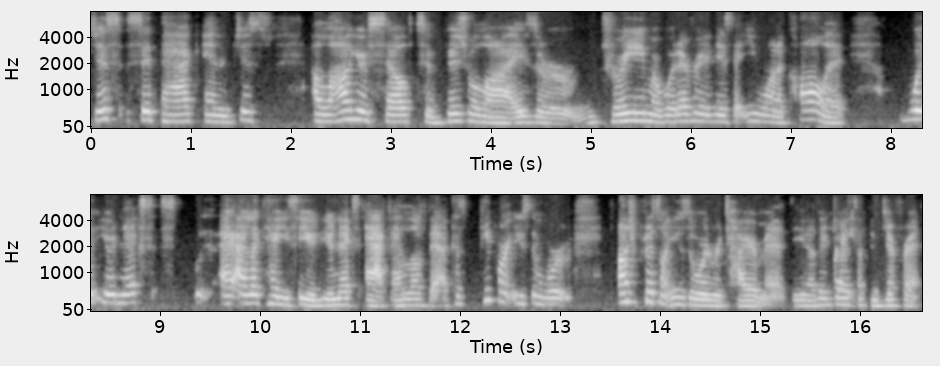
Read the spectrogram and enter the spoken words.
Just sit back and just allow yourself to visualize or dream or whatever it is that you want to call it. What your next I, I like how you see your, your next act. I love that because people aren't using the word entrepreneurs don't use the word retirement. You know, they're doing right. something different.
